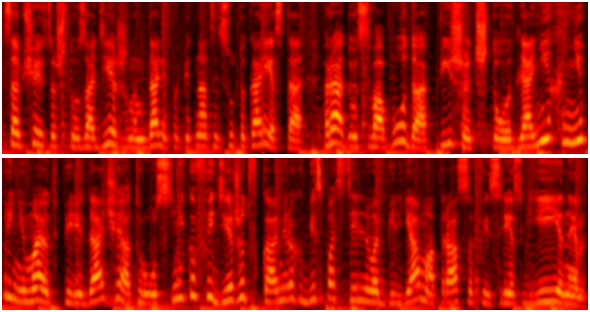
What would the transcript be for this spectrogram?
Сообщается, что задержанным дали по 15 суток ареста. Радио «Свобода» пишет, что для них не принимают передачи от родственников и держат в камерах без постельного белья, матрасов и средств гигиены.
